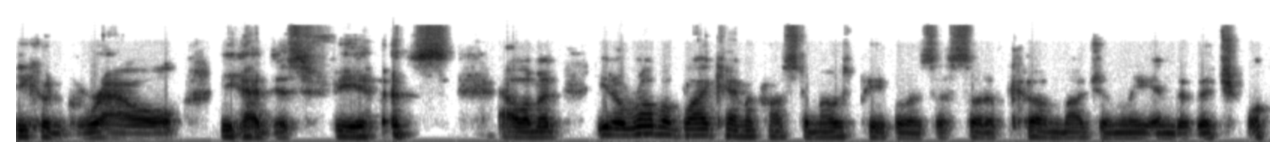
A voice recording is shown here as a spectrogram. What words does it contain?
He could growl. He had this fierce element. You know, Robert Bly came across to most people as a sort of curmudgeonly individual.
